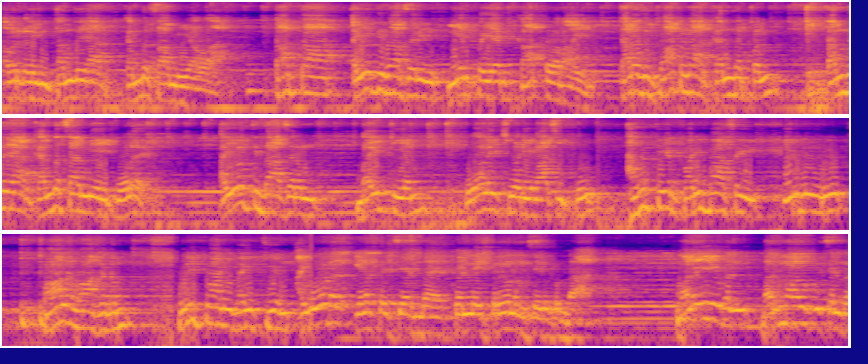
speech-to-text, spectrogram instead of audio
அவர்களின் தந்தையார் கந்தசாமி ஆவார் தாத்தா அயோத்திதாசரின் இயற்பெயர் காத்தவராயன். தனது பாட்டனார் கந்தப்பன் தந்தையார் கந்தசாமியைப் போல அயோத்திதாசனம் வைத்தியம் ஓலைச்சுவடி வாசிப்பு அகத்தியர் பரிபாசை இருநூறு பாலவாகனம் புலிப்பாணி வைத்தியம் ஐயோடர் இனத்தைச் சேர்ந்த பெண்ணை திருமணம் செய்து கொண்டார். மனைவியுடன் பர்மாவுக்கு சென்ற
